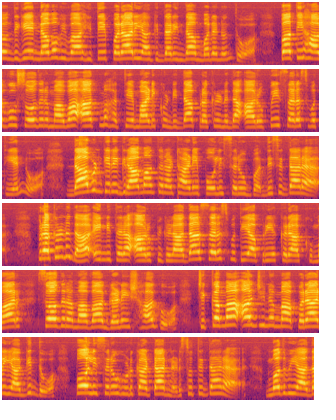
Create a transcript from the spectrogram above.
ಕುಮಾರನೊಂದಿಗೆ ನವವಿವಾಹಿತೆ ಪರಾರಿಯಾಗಿದ್ದರಿಂದ ಮನನೊಂದು. ಪತಿ ಹಾಗೂ ಸೋದರ ಮಾವ ಆತ್ಮಹತ್ಯೆ ಮಾಡಿಕೊಂಡಿದ್ದ ಪ್ರಕರಣದ ಆರೋಪಿ ಸರಸ್ವತಿಯನ್ನು ದಾವಣಗೆರೆ ಗ್ರಾಮಾಂತರ ಠಾಣೆ ಪೊಲೀಸರು ಬಂಧಿಸಿದ್ದಾರೆ. ಪ್ರಕರಣದ ಇನ್ನಿತರ ಆರೋಪಿಗಳಾದ ಸರಸ್ವತಿಯ ಪ್ರಿಯಕರ ಕುಮಾರ್, ಸೋದರ ಮಾವ ಗಣೇಶ್ ಹಾಗೂ ಚಿಕ್ಕಮ್ಮ ಅಂಜಿನಮ್ಮ ಪರಾರಿಯಾಗಿದ್ದು ಪೊಲೀಸರು ಹುಡುಕಾಟ ನಡೆಸುತ್ತಿದ್ದಾರೆ. ಮದುವೆಯಾದ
